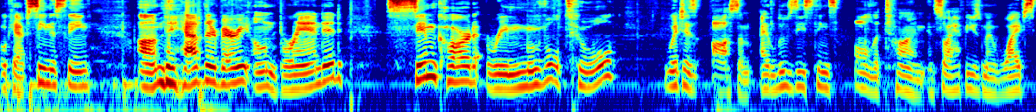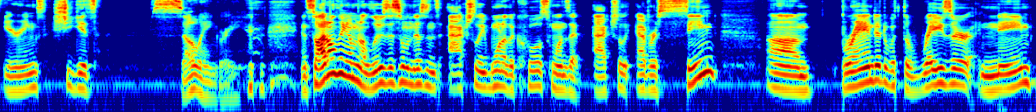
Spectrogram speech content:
Okay, I've seen this thing. Um, they have their very own branded SIM card removal tool, which is awesome. I lose these things all the time, and so I have to use my wife's earrings. She gets so angry. and so I don't think I'm going to lose this one. This one's actually one of the coolest ones I've actually ever seen. Um, branded with the Razer name,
